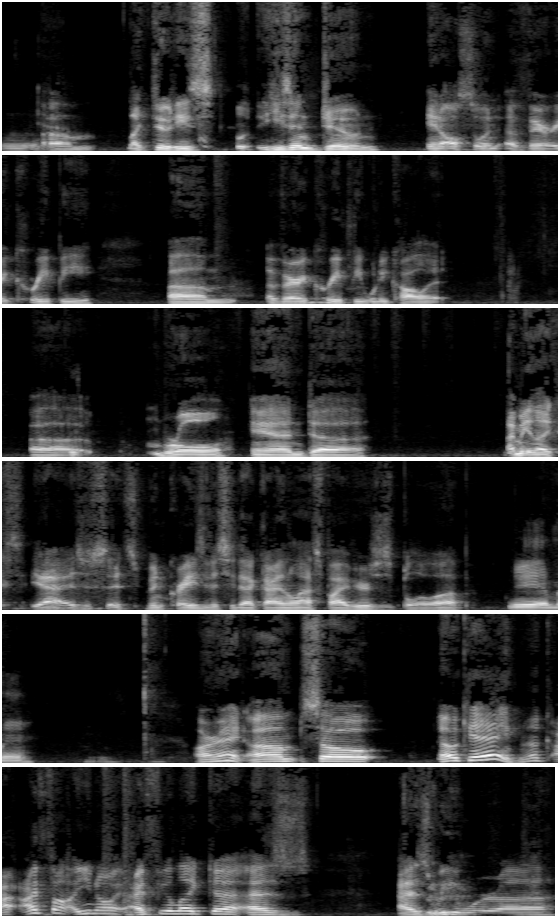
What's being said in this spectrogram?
Mm. Um, like, dude, he's he's in Dune and also in a very creepy, um, a very creepy. What do you call it? Uh, role and uh, I mean, like, yeah, it's just it's been crazy to see that guy in the last five years just blow up. Yeah, man. All right. Um. So, okay. Look, I, I thought you know I feel like uh, as as we were uh,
